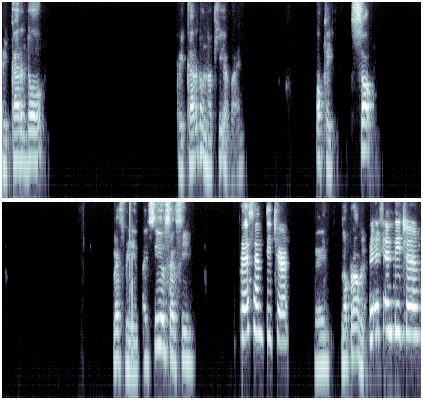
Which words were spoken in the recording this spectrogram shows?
Ricardo. Ricardo not here, right? Okay, so let's begin. I see you, Ceci. Present teacher. Okay, no problem. Present teacher.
